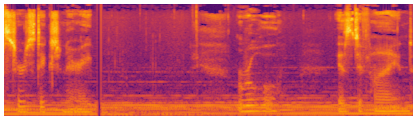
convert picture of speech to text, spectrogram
Webster's Dictionary. Rule is defined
